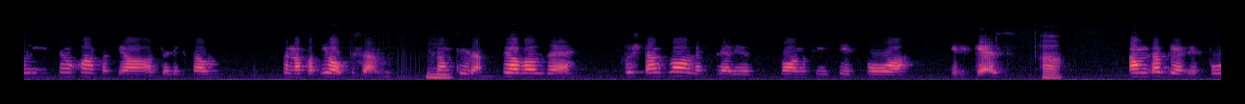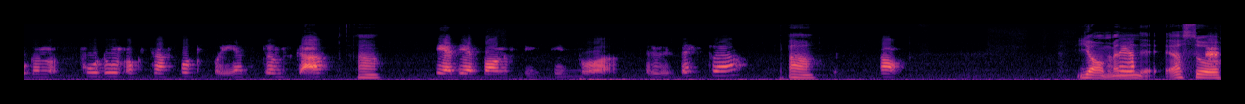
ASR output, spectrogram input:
en liten chans att jag hade liksom kunnat få jobb sen i Mm. framtiden. Så jag valde, förstahandsvalet blev ju barn och fritid på yrkes. Ja. Andra blev ju fordon, fordon och transport på Edströmska. Ja. Tredje barn och fritid på Rudbeck tror jag. Ja. Ja. Ja men alltså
